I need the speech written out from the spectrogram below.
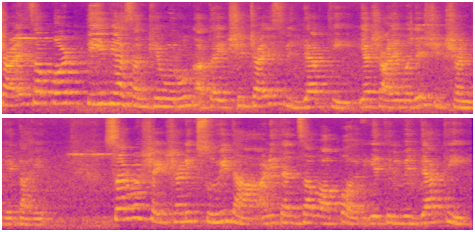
शाळेचा पट तीन या संख्येवरून आता एकशे चाळीस विद्यार्थी या शाळेमध्ये शिक्षण घेत आहेत. सर्व शैक्षणिक सुविधा आणि त्यांचा वापर येथील विद्यार्थी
